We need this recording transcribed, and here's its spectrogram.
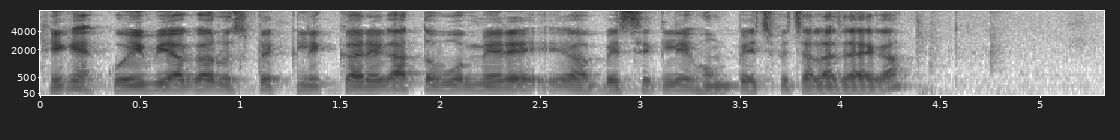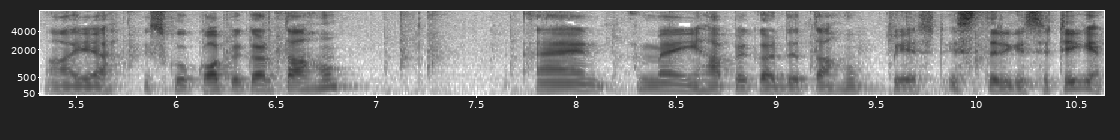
ठीक है? कोई भी अगर उस पर क्लिक करेगा तो वो मेरे बेसिकली होम पेज पे चला जाएगा. आ, या इसको कॉपी करता हूँ. एंड मैं यहाँ पे कर देता हूँ पेस्ट इस तरीके से ठीक है?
